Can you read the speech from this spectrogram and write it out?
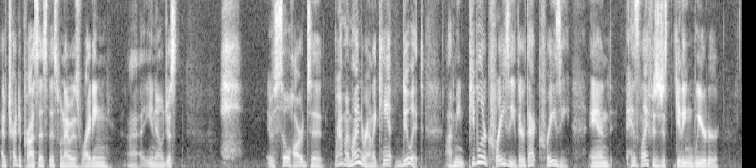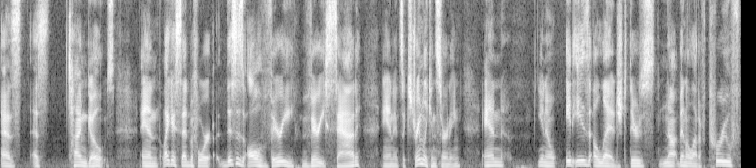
I've tried to process this when I was writing uh, you know, just it was so hard to wrap my mind around. I can't do it. I mean, people are crazy. They're that crazy. And his life is just getting weirder as as time goes. And like I said before, this is all very, very sad and it's extremely concerning. And, you know, it is alleged. There's not been a lot of proof.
